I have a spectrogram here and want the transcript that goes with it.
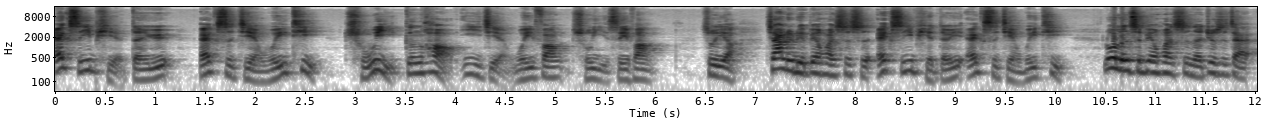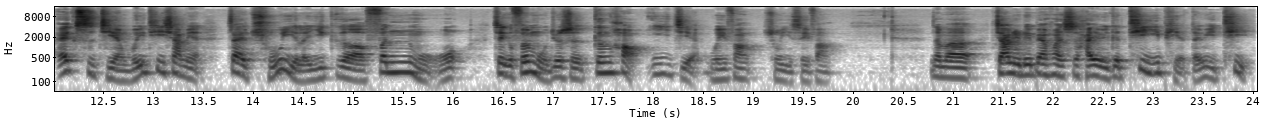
x 一撇等于 x 减 vt 除以根号 e 减 v 方除以 c 方。注意啊，伽利略变换式是 x 一撇等于 x 减 vt，洛伦茨变换式呢就是在 x 减 vt 下面再除以了一个分母，这个分母就是根号一减 v 方除以 c 方。那么伽利略变换式还有一个 t 一撇等于 t，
